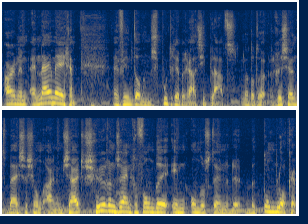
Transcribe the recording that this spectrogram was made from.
Arnhem en Nijmegen. Er vindt dan een spoedreparatie plaats, nadat er recent bij station Arnhem-Zuid scheuren zijn gevonden in ondersteunende betonblokken.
